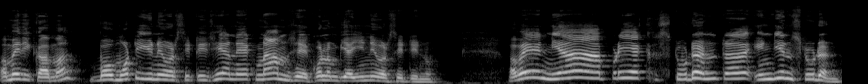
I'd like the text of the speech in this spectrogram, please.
અમેરિકામાં બહુ મોટી યુનિવર્સિટી છે અને એક નામ છે કોલંબિયા યુનિવર્સિટીનું. હવે ત્યાં આપણી એક student Indian student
